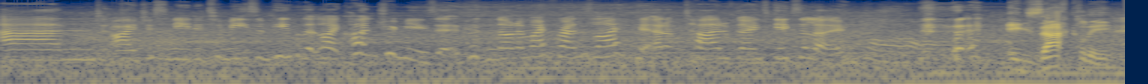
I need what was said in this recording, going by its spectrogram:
and I just needed to meet some people that like country music because none of my friends like it and I'm tired of going to gigs alone. Exactly.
